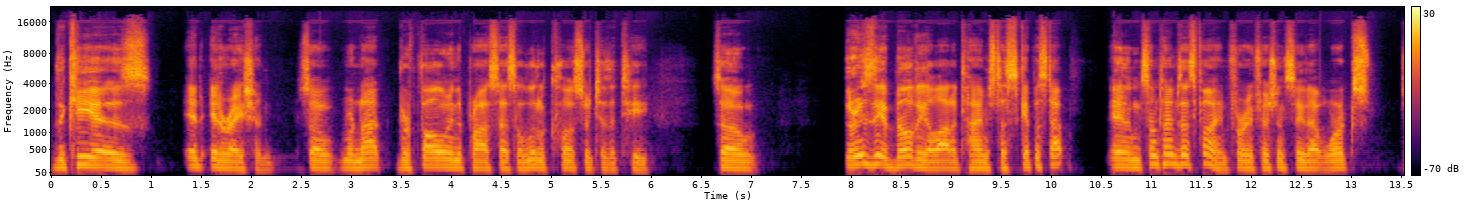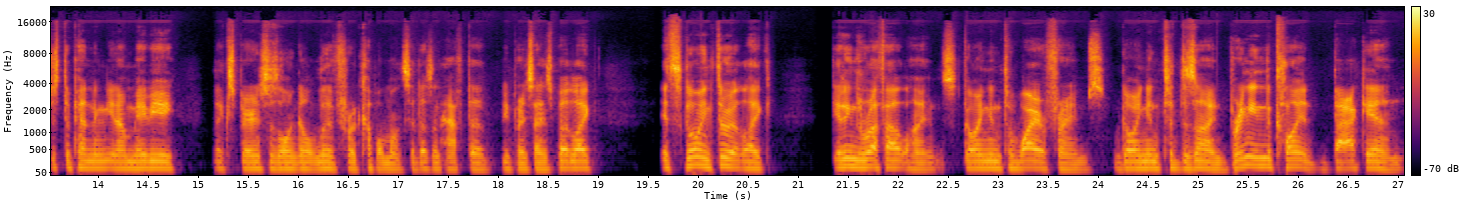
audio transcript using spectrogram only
the key is iteration. So, we're not, we're following the process a little closer to the T. So, there is the ability a lot of times to skip a step. And sometimes that's fine for efficiency. That works just depending, you know, maybe experience is only going to live for a couple months. It doesn't have to be brain science. But like, it's going through it like getting the rough outlines, going into wireframes, going into design, bringing the client back in,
